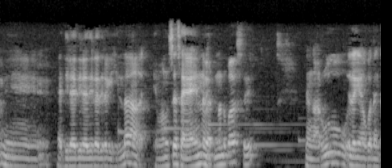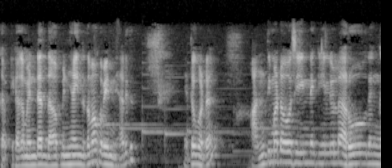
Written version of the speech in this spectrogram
මේ ඇදිල ඇදිල ඇදිල දිර ගිහිල්ලා එමනුස සෑන්න වැටනට පස්සේ අරු එදක එක මෙන්ට දාව මිනිහ ඉද තමක වෙන්න. හරිද? එතකොට අන්තිමට ඕසින්න කිල්ල අරු දැඟ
